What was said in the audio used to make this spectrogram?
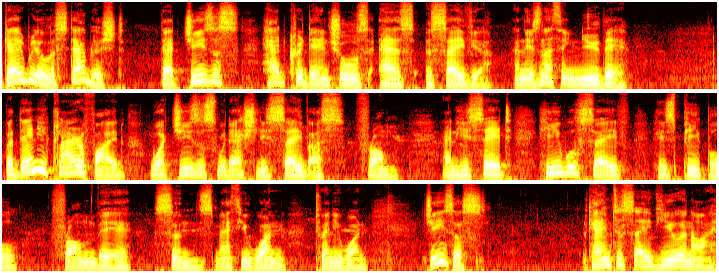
Gabriel established that Jesus had credentials as a savior, and there's nothing new there. But then he clarified what Jesus would actually save us from. And he said, He will save his people from their sins. Matthew 1 21. Jesus came to save you and I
